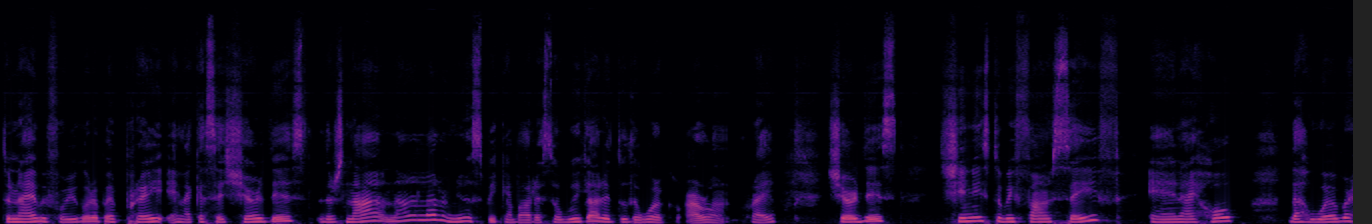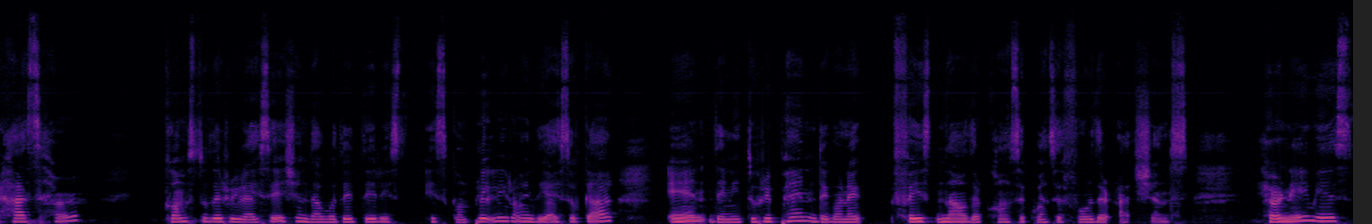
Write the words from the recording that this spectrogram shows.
tonight before you go to bed pray and like i said share this. There's not not a lot of news speaking about it so we got to do the work our own right? Share this. She needs to be found safe and i hope that whoever has her comes to the realization that what they did is is completely wrong in the eyes of god and they need to repent. They're gonna face now their consequences for their actions. Her name is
